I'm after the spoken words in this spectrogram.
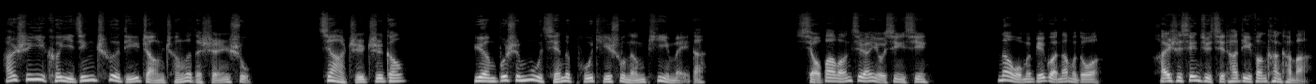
而是一棵已经彻底长成了的神树，价值之高，远不是目前的菩提树能媲美的。小霸王既然有信心，那我们别管那么多，还是先去其他地方看看吧。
